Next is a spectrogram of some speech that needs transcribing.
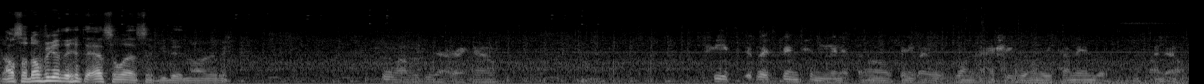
Also, don't forget to hit the SOS if you didn't already. Ooh, I will do that right now. See, it's, it, it's been 10 minutes. I don't know if anybody would want to actually willingly come in, but we'll find out.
